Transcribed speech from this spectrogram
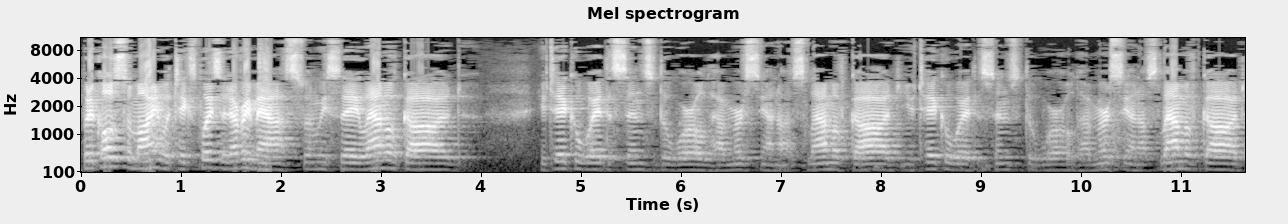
But it calls to mind what takes place at every Mass when we say, Lamb of God, you take away the sins of the world, have mercy on us. Lamb of God, you take away the sins of the world, have mercy on us. Lamb of God,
